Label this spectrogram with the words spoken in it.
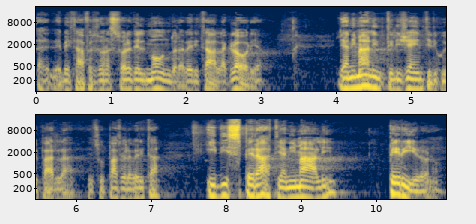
Le metafore sono la storia del mondo, la verità, la gloria. Gli animali intelligenti di cui parla sul pathos della verità, i disperati animali perirono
